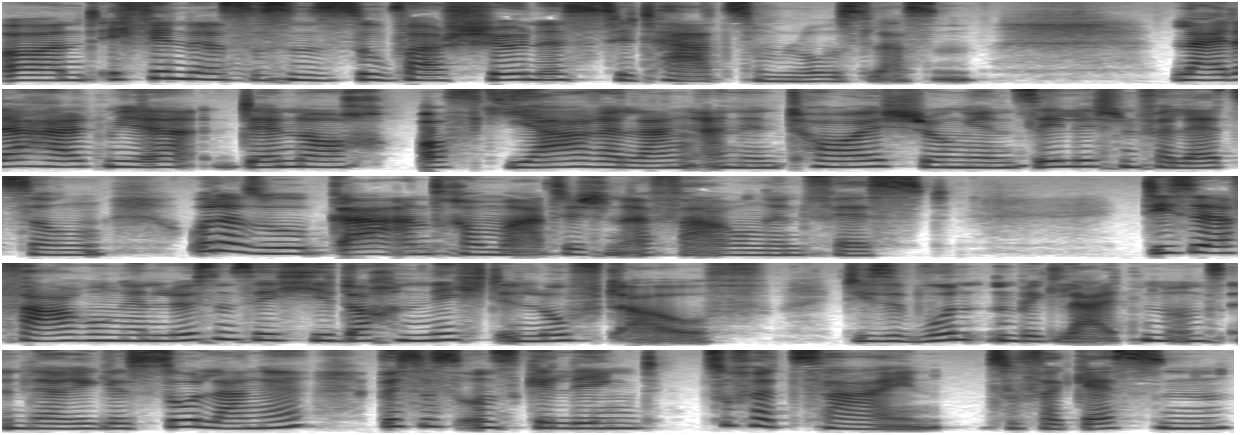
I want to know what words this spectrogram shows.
Und ich finde, es ist ein super schönes Zitat zum Loslassen. Leider halten wir dennoch oft jahrelang an Enttäuschungen, seelischen Verletzungen oder sogar an traumatischen Erfahrungen fest. Diese Erfahrungen lösen sich jedoch nicht in Luft auf. Diese Wunden begleiten uns in der Regel so lange, bis es uns gelingt, zu verzeihen, zu vergessen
